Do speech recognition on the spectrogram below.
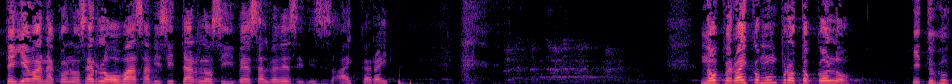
te llevan a conocerlo o vas a visitarlos y ves al bebé y dices, ay caray. No, pero hay como un protocolo y tú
